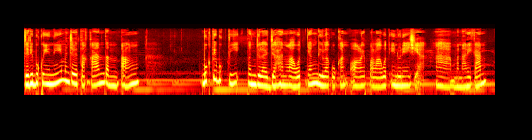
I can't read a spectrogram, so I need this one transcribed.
Jadi buku ini menceritakan tentang bukti-bukti penjelajahan laut yang dilakukan oleh pelaut Indonesia. Nah, menarik kan?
